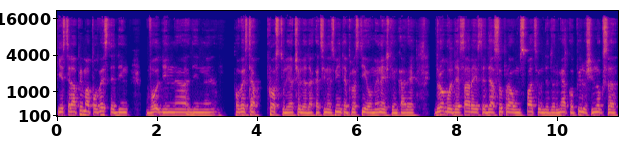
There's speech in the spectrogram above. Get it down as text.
este la prima poveste din, din, din povestea prostului acelea, dacă țineți minte, prostie omenești, în care drobul de sară este deasupra un spațiu unde dormea copilul și în loc să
